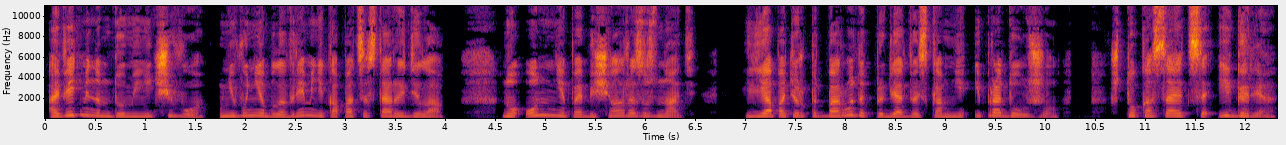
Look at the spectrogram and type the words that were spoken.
О ведьмином доме ничего, у него не было времени копаться в старых делах, но он мне пообещал разузнать. Илья потер подбородок, приглядываясь ко мне, и продолжил. Что касается Игоря,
